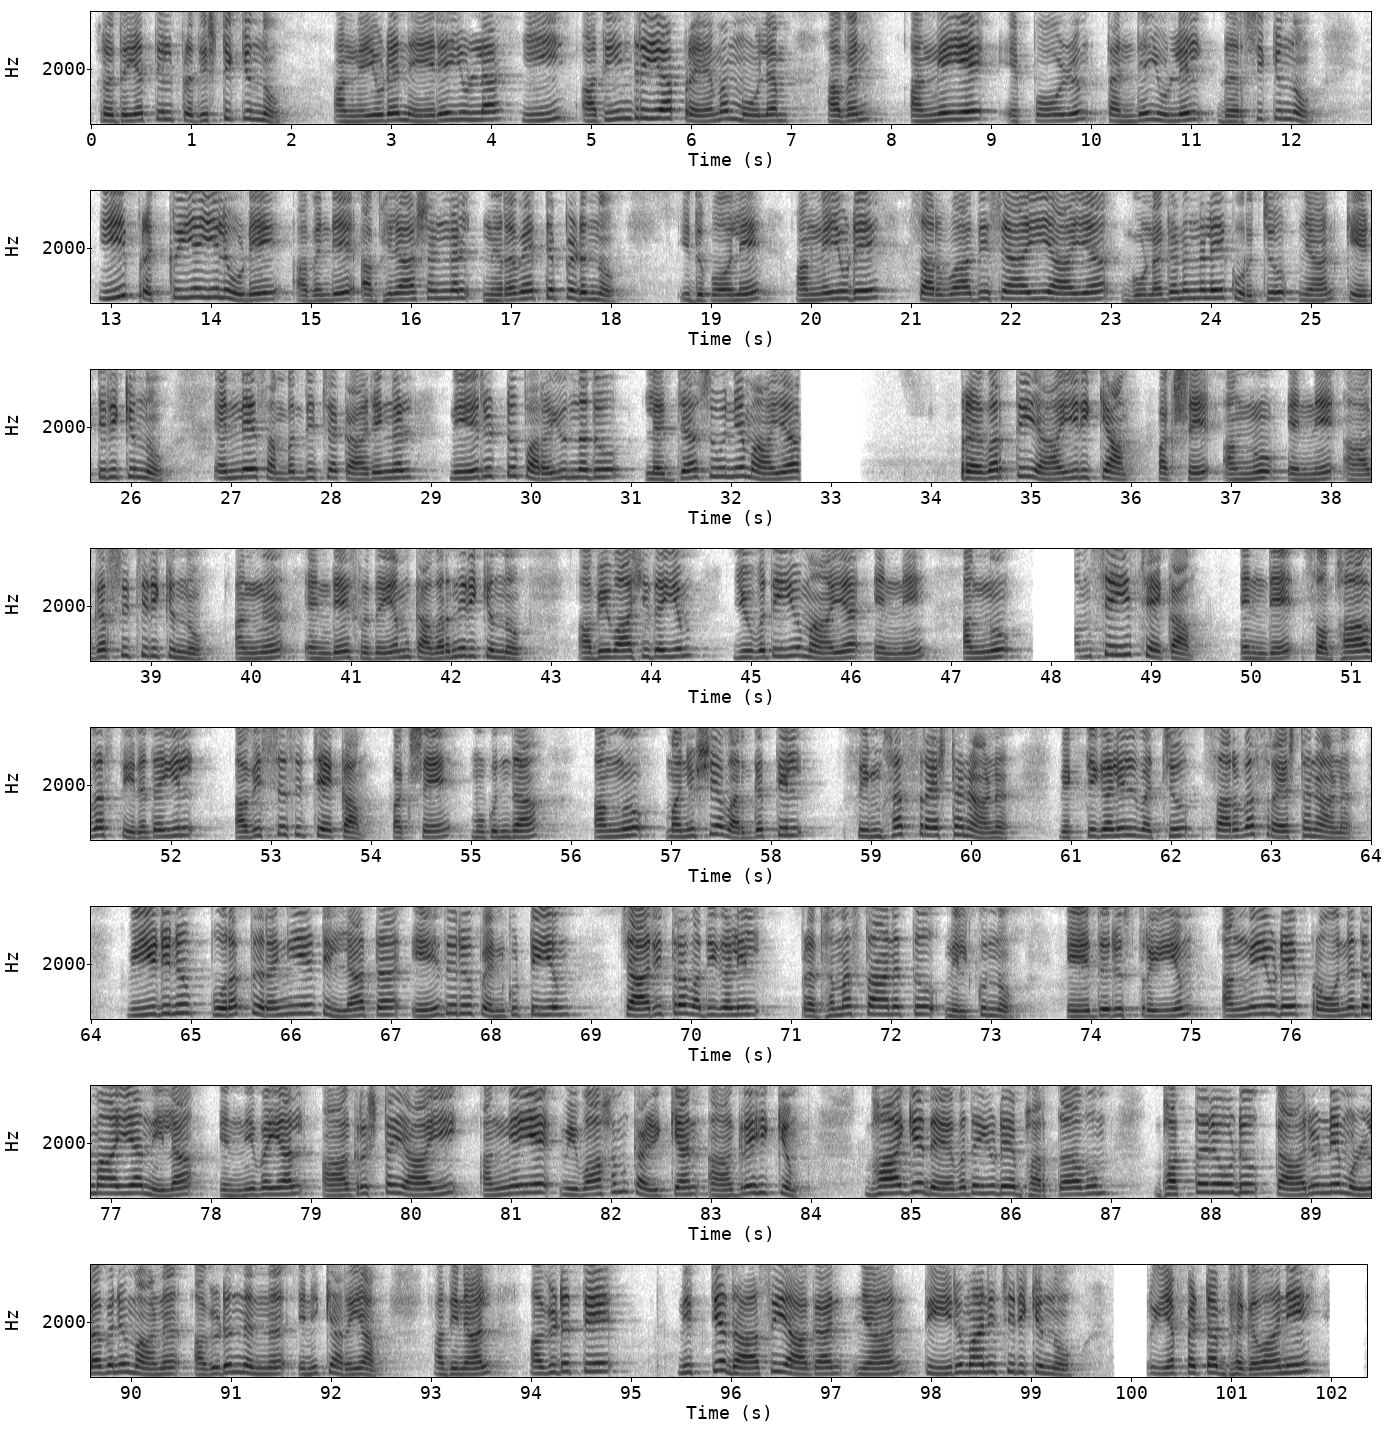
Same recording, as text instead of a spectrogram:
ഹൃദയത്തിൽ പ്രതിഷ്ഠിക്കുന്നു. അങ്ങയുടെ നേരെയുള്ള ഈ അതീന്ദ്രിയ പ്രേമം മൂലം അവൻ അങ്ങയെ എപ്പോഴും തന്റെ ഉള്ളിൽ ദർശിക്കുന്നു. ഈ പ്രക്രിയയിലൂടെ അവന്റെ അഭിലാഷങ്ങൾ നിറവേറ്റപ്പെടുന്നു. ഇതുപോലെ അങ്ങയുടെ സർവാതിശായിയായ ഗുണഗണങ്ങളെക്കുറിച്ചു ഞാൻ കേട്ടിരിക്കുന്നു. എന്നെ സംബന്ധിച്ച കാര്യങ്ങൾ നേരിട്ടു പറയുന്നതു ലജ്ജാശൂന്യമായ പ്രവൃത്തിയായിരിക്കാം. പക്ഷേ അങ്ങു എന്നെ ആകർഷിച്ചിരിക്കുന്നു. അങ്ങ് എന്റെ ഹൃദയം കവർന്നിരിക്കുന്നു. അവിവാഹിതയും യുവതിയുമായ എന്നെ അങ്ങു സംശയിച്ചേക്കാം. എന്റെ സ്വഭാവ സ്ഥിരതയിൽ അവിശ്വസിച്ചേക്കാം. പക്ഷേ മുകുന്ദ അങ്ങു മനുഷ്യവർഗത്തിൽ സിംഹശ്രേഷ്ഠനാണ്. വ്യക്തികളിൽ വച്ചു സർവശ്രേഷ്ഠനാണ് വീടിനു പുറത്തിറങ്ങിയിട്ടില്ലാത്ത ഏതൊരു പെൺകുട്ടിയും ചാരിത്രവതികളിൽ പ്രഥമസ്ഥാനത്തു നിൽക്കുന്നു. ഏതൊരു സ്ത്രീയും അങ്ങയുടെ പ്രോന്നതമായ നില എന്നിവയാൽ ആകൃഷ്ടയായി അങ്ങയെ വിവാഹം കഴിക്കാൻ ആഗ്രഹിക്കും. ഭാഗ്യദേവതയുടെ ഭർത്താവും ഭക്തരോടു കാരുണ്യമുള്ളവനുമാണ് അവിടുന്നെന്ന് എനിക്കറിയാം. അതിനാൽ അവിടുത്തെ നിത്യദാസിയാകാൻ ഞാൻ തീരുമാനിച്ചിരിക്കുന്നു. പ്രിയപ്പെട്ട ഭഗവാനെ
